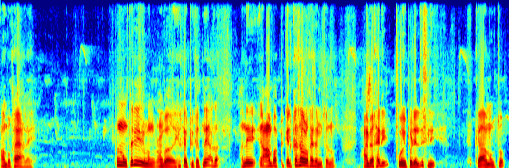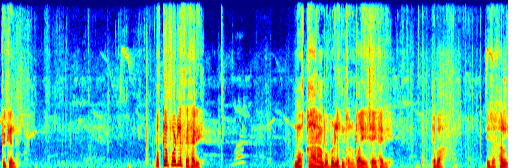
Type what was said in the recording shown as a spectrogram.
आंबा काय आला आहे पण मग तरी मग आंबा हे काय पिकत नाही. आता आणि आंबा पिकेल कसा ओळखायचा मित्रांनो? आंब्याखाली कोळी पडेल दिसली का मग तो पिकेल? पक्का पडलंच का खाली? मोकार आंबा पडलंच मित्रांनो पा खाली. हे बा याच्या खालून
